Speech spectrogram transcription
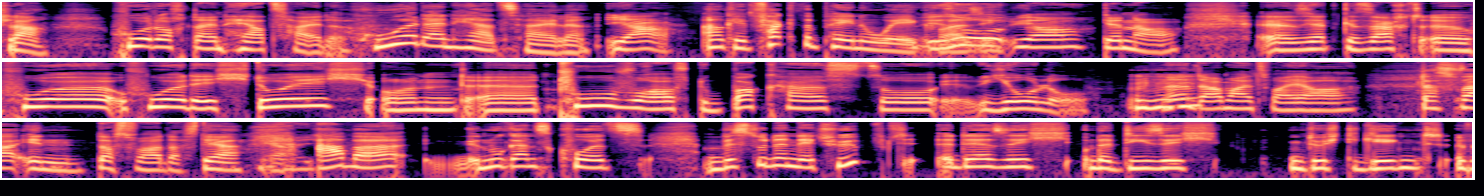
Klar. Hur doch dein Herz heile. Hur dein Herz heile. Ja, Okay, fuck the pain away quasi. so, ja, genau. Äh, sie hat gesagt, äh, hur, hur dich durch und äh, tu, worauf du Bock hast, so äh, YOLO. Ne? Damals war ja, Das war in. das war das. Ja. Ja Aber nur ganz kurz, bist du denn der Typ, der sich oder die sich durch die Gegend äh,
